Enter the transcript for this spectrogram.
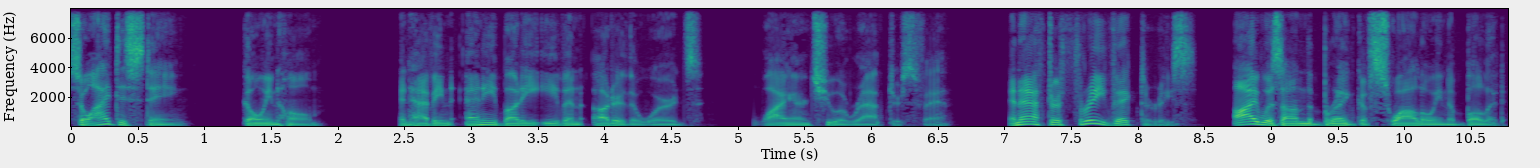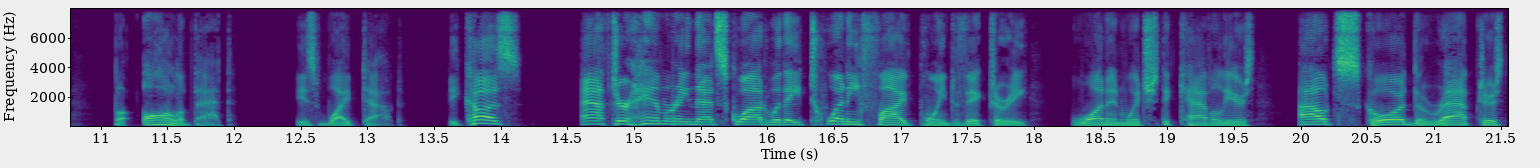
So I disdain going home and having anybody even utter the words, Why aren't you a Raptors fan? And after three victories, I was on the brink of swallowing a bullet, but all of that is wiped out. Because after hammering that squad with a 25 point victory, one in which the Cavaliers outscored the Raptors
